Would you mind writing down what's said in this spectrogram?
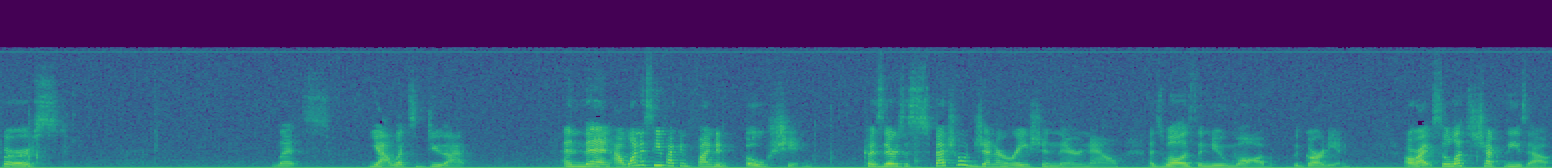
first, let's, yeah, let's do that. And then I want to see if I can find an ocean. Because there's a special generation there now, as well as the new mob, the Guardian. Alright, so let's check these out.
